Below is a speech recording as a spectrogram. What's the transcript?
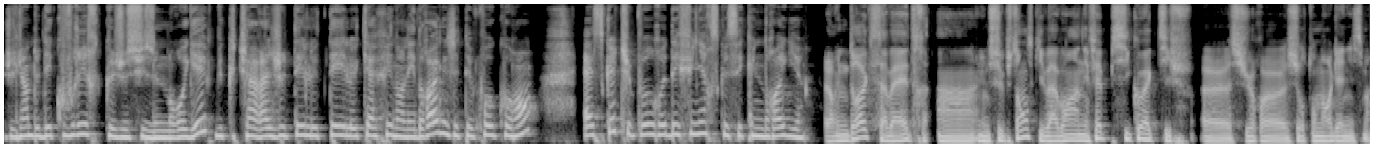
je viens de découvrir que je suis une droguée, vu que tu as rajouté le thé et le café dans les drogues, j'étais pas au courant. Est-ce que tu peux redéfinir ce que c'est qu'une drogue? Alors une drogue, ça va être une substance qui va avoir un effet psychoactif euh, sur euh, sur ton organisme.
